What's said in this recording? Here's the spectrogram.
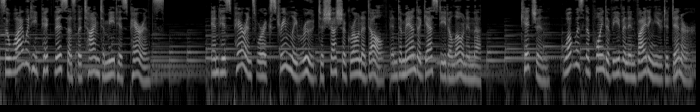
So why would he pick this as the time to meet his parents? And his parents were extremely rude to shush a grown adult and demand a guest eat alone in the kitchen. What was the point of even inviting you to dinner?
